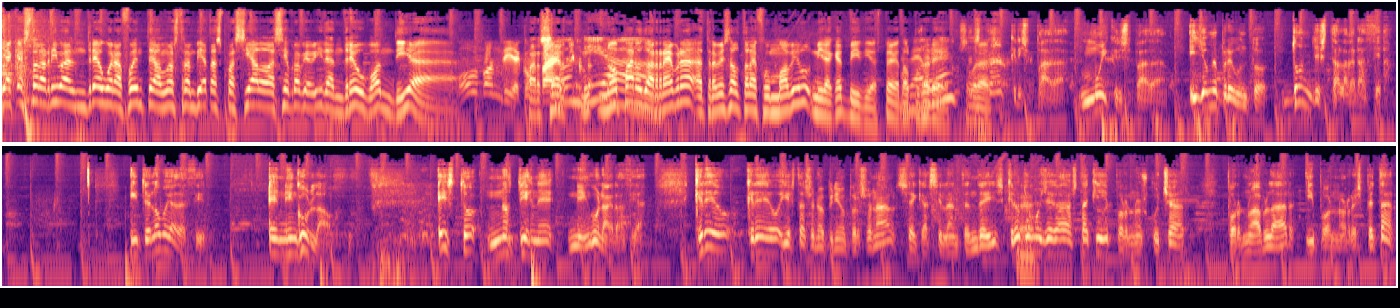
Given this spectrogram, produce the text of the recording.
I a aquesta hora arriba Andreu Buenafuente, el nostre enviat especial a la seva pròpia vida. Andreu, bon dia. Molt bon dia, Per companys. cert, Bon no, dia. no paro de rebre a través del telèfon mòbil... Mira, aquest vídeo, espera, que te'l posaré. Está crispada, muy crispada. Y yo me pregunto, ¿dónde está la gracia? Y te lo voy a decir, en ningún lado. Esto no tiene ninguna gracia. Creo, creo, y esta es una opinión personal, sé que así la entendéis, creo que hemos llegado hasta aquí por no escuchar, por no hablar y por no respetar.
